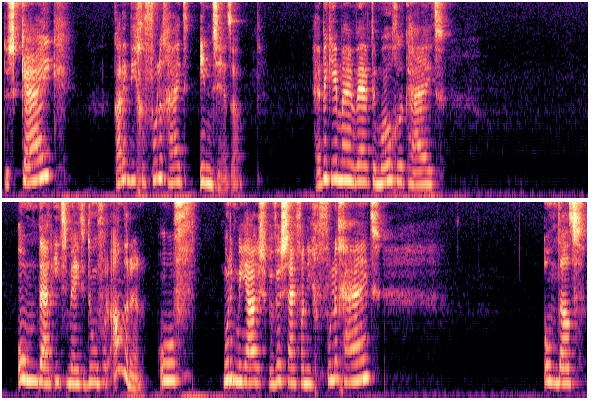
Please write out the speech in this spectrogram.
Dus kijk, kan ik die gevoeligheid inzetten? Heb ik in mijn werk de mogelijkheid om daar iets mee te doen voor anderen? Of moet ik me juist bewust zijn van die gevoeligheid? Omdat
